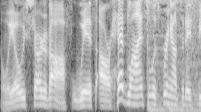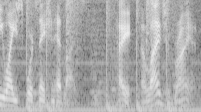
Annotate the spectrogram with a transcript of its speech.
and we always started off with our headlines. So let's bring on today's BYU Sports Nation headlines. Hey, Elijah Bryant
